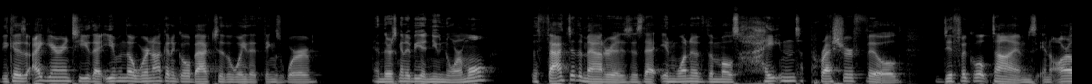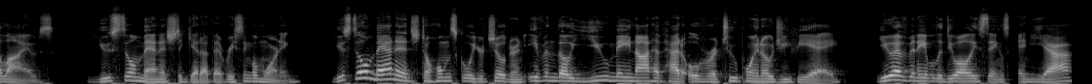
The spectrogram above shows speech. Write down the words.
Because I guarantee you that even though we're not going to go back to the way that things were and there's going to be a new normal, the fact of the matter is is that in one of the most heightened, pressure-filled, difficult times in our lives, you still manage to get up every single morning. You still manage to homeschool your children even though you may not have had over a 2.0 GPA. You have been able to do all these things. And yeah,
